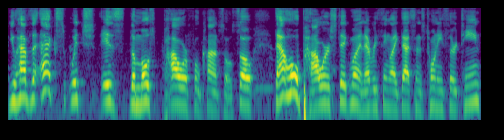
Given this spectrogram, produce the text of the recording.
you have the X, which is the most powerful console. So that whole power stigma and everything like that since 2013,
